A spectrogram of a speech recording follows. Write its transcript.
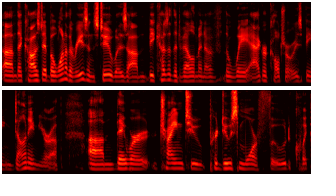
um, that caused it. But one of the reasons too was um, because of the development of the way agriculture was being done in Europe. Um, they were trying to produce more food quicker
